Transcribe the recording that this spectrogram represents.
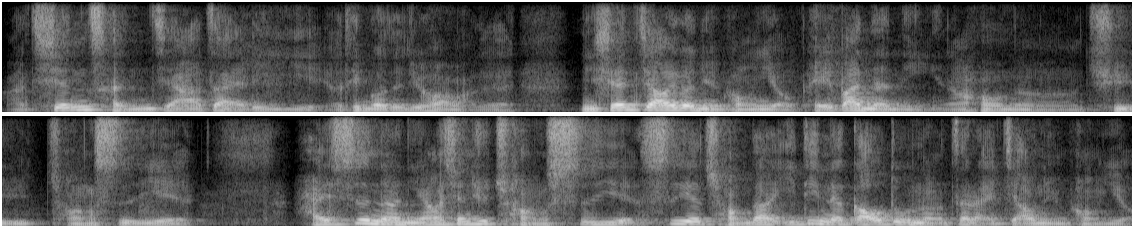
啊，先成家再立业，有听过这句话吗？对不对？你先交一个女朋友，陪伴着你，然后呢去闯事业，还是呢你要先去闯事业，事业闯到一定的高度呢，再来交女朋友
